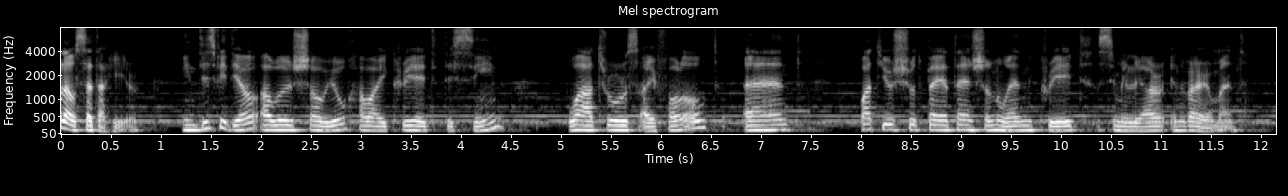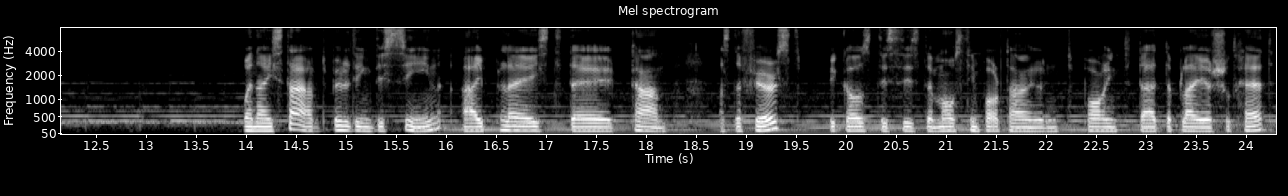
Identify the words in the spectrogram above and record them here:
Hello Seta here. In this video I will show you how I create this scene, what rules I followed and what you should pay attention when create similar environment. When I start building this scene, I placed the camp as the first because this is the most important point that the player should have.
